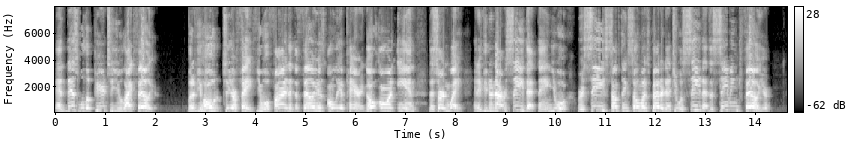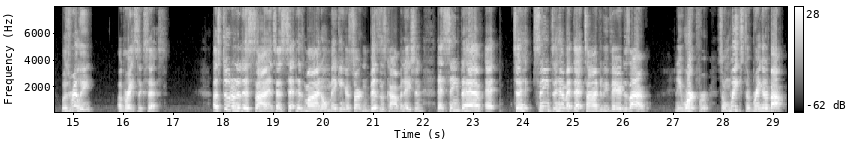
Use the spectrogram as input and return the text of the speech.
and this will appear to you like failure. But if you hold to your faith, you will find that the failure is only apparent. Go on in the certain way. And if you do not receive that thing, you will receive something so much better that you will see that the seeming failure was really a great success. A student of this science has set his mind on making a certain business combination that seemed to have at to seem to him at that time to be very desirable. And he worked for some weeks to bring it about.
